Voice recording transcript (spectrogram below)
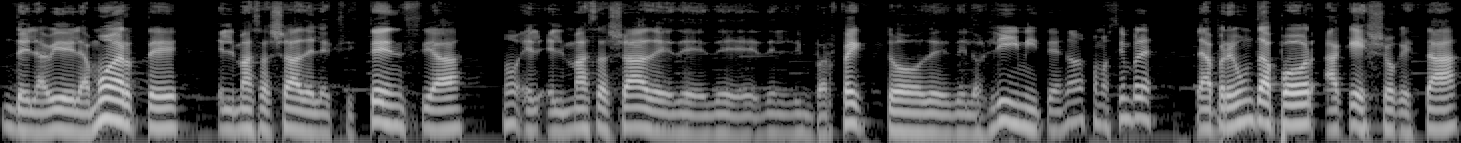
de la vida y la muerte, el más allá de la existencia, el, más allá de- de- de- del imperfecto, de, de los límites, ¿no? Como siempre, la pregunta por aquello que está,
